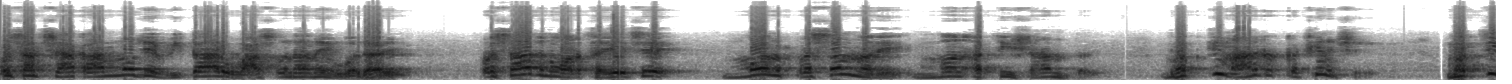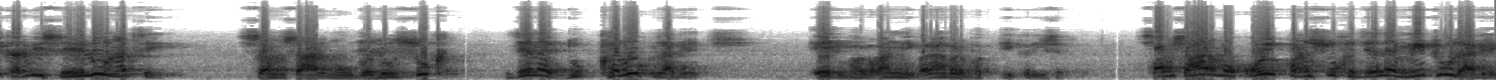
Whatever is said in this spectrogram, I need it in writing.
પ્રસાદ શા કામનો જે વિકાર વાસનાને વધારે. પ્રસાદનો અર્થ એ છે, મન પ્રસન્ન રહે, મન અતિ શાંત રહે. ભક્તિ માર્ગ કઠિન છે. ભક્તિ કરવી સહેલું નથી. સંસારનું બધું સુખ જેને દુઃખરૂપ લાગે છે, એ જ ભગવાનની બરાબર ભક્તિ કરી શકે. સંસારમાં કોઈ પણ સુખ જેને મીઠું લાગે,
